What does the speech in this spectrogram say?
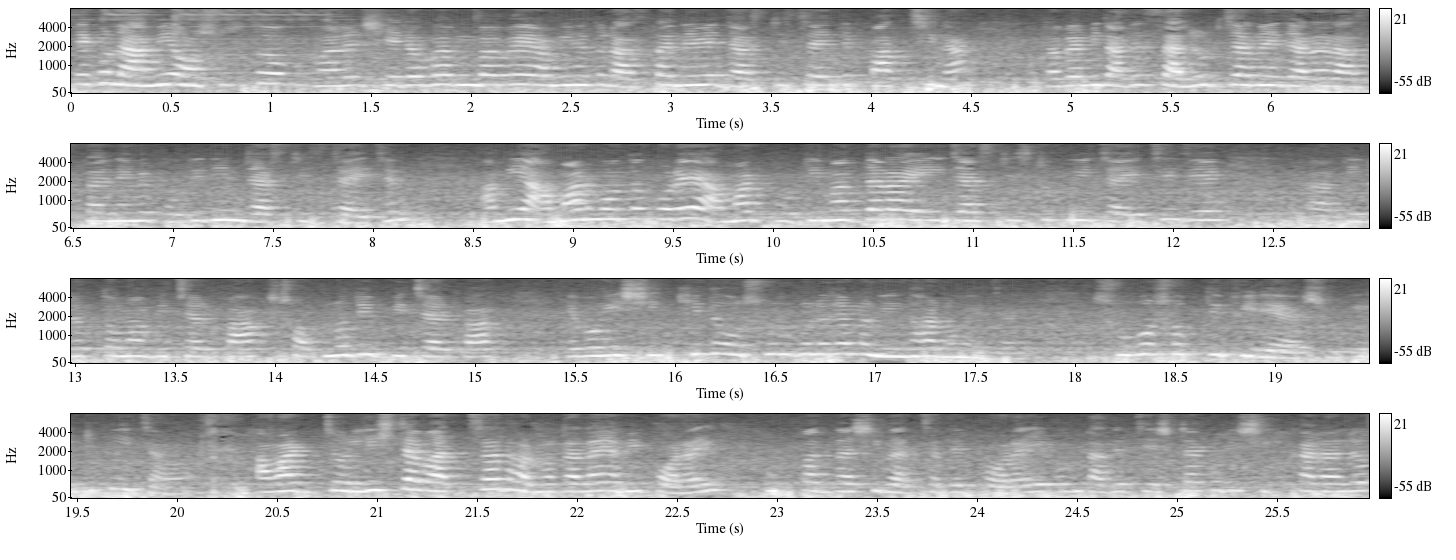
দেখুন, আমি অসুস্থ মানে সেরকমভাবে আমি হয়তো রাস্তায় নেমে জাস্টিস চাইতে পাচ্ছি না। তবে আমি তাদের স্যালুট জানাই যারা রাস্তায় নেমে প্রতিদিন জাস্টিস চাইছেন। আমি আমার মতো করে আমার এই জাস্টিসটুকুই চাইছি যে তিলোত্তমা বিচার পাক স্বপ্নদ্বীপ বিচার পাক এবং এই শিক্ষিত অসুরগুলো যেন নিধন হয়ে যায়, শুভ শক্তি ফিরে আসুক, এইটুকুই চাওয়া। আমার চল্লিশটা বাচ্চা ধর্মতলায় আমি পড়াই, ফুটপাতবাসী বাচ্চাদের পড়াই এবং তাদের চেষ্টা করি শিক্ষার আলো,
